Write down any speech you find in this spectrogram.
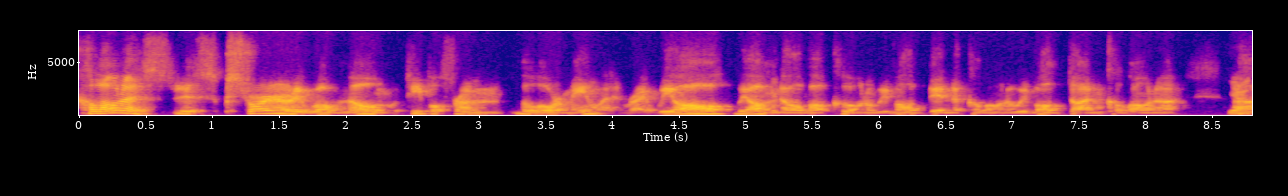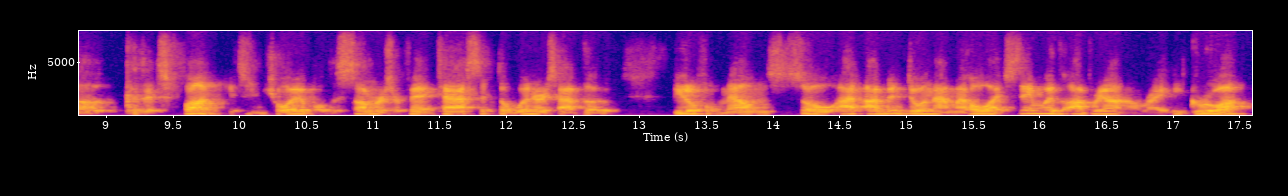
Kelowna is, is extraordinarily well known with people from the Lower Mainland, right? We all we all know about Kelowna. We've all been to Kelowna. We've all done Kelowna yeah. because uh, it's fun. It's enjoyable. The summers are fantastic. The winters have the beautiful mountains. So I, have been doing that my whole life. Same with Apriano, right? He grew up,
